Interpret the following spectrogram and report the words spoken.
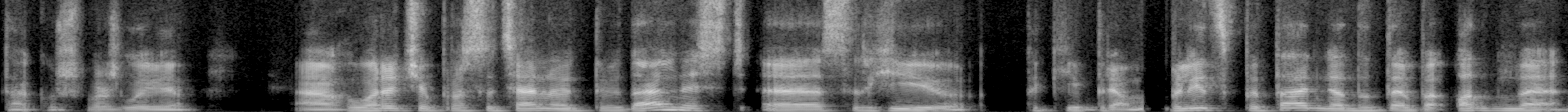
також важливі. Е, Говорячи про соціальну відповідальність, е, Сергію, такі прям бліц питання до тебе одне,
